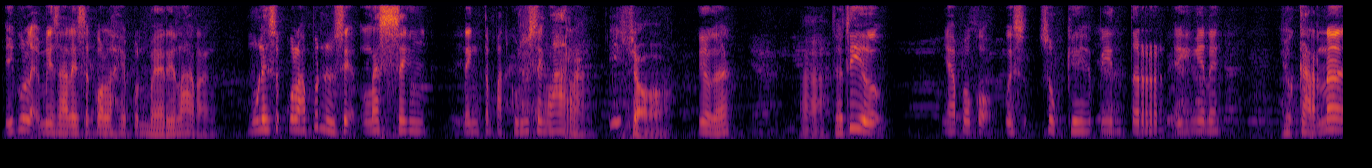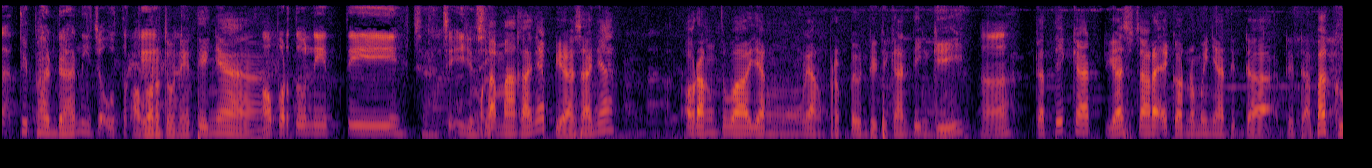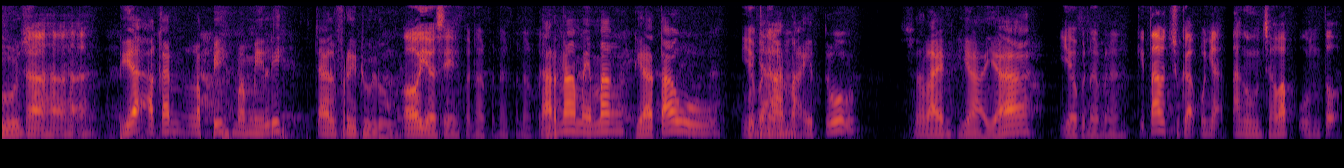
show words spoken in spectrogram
iku lek misalnya sekolah pun bayar larang, mulai sekolah pun harus les sing ning tempat kursus sing larang. Iso. Iya kan? Nah, Jadi yo nyapa kok wis sugih, pinter iki ngene. Yo karena dibandani cok uteke. opportunity-nya. Opportunity. Janji iya sih. Maka, makanya biasanya orang tua yang yang berpendidikan tinggi Heeh. ketika dia secara ekonominya tidak tidak bagus, Hahaha. dia akan lebih memilih child free dulu. Oh iya sih, benar benar benar. benar. Karena memang dia tahu Iya, punya benar, anak itu selain biaya, Iya benar-benar. Kita juga punya tanggung jawab untuk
